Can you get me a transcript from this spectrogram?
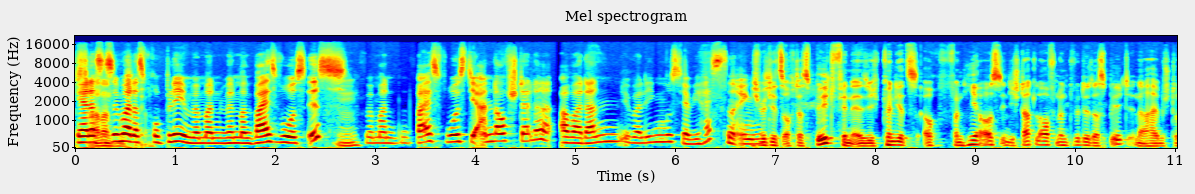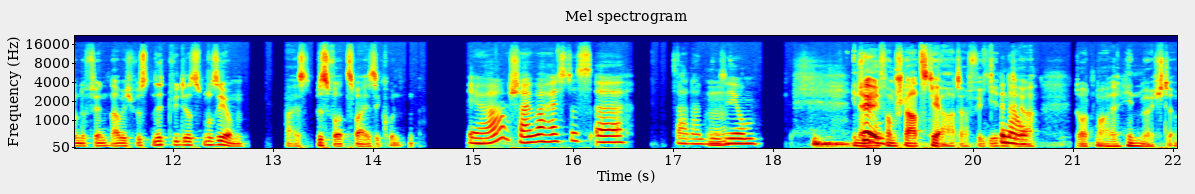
Ja, das ist immer das. Problem, wenn man, wenn man weiß, wo es ist, Mhm. wenn man weiß, wo ist die Anlaufstelle, aber dann überlegen muss, ja, wie heißt es denn Ich eigentlich? würde jetzt auch das Bild finden. Also ich könnte jetzt auch von hier aus in die Stadt laufen und würde das Bild in einer halben Stunde finden, aber ich wüsste nicht, wie das Museum heißt, bis vor zwei Sekunden. ja, scheinbar heißt es äh, Saarlandmuseum. In der Schön. Nähe vom Staatstheater, für jeden, Genau. der dort mal hin möchte.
